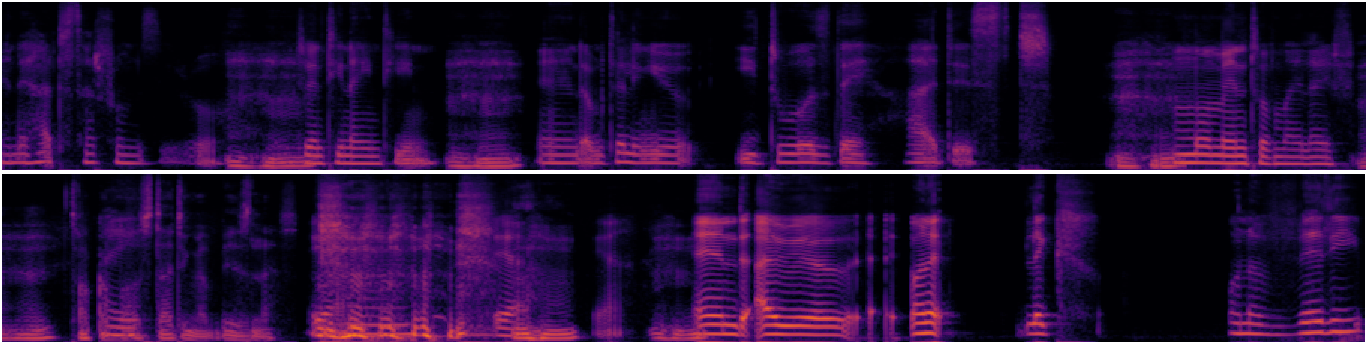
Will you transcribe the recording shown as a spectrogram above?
and I had to start from 0 Mhm. in 2019. Mhm. And I'm telling you, it was the hardest Mhm. moment of my life. Mhm. talk I- about starting a business Yeah, yeah. Mhm. yeah Mhm. and i will on a like on a very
